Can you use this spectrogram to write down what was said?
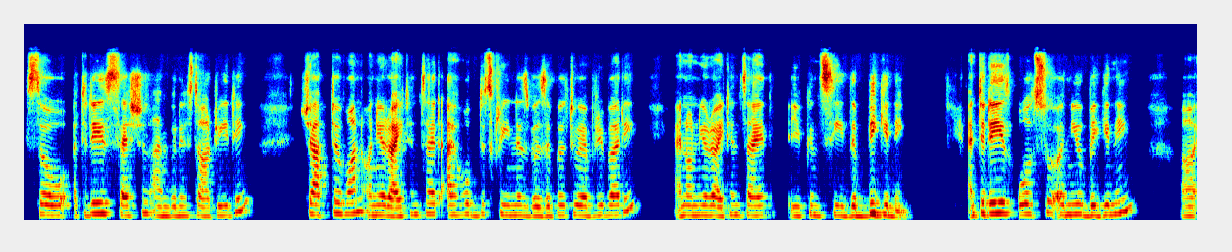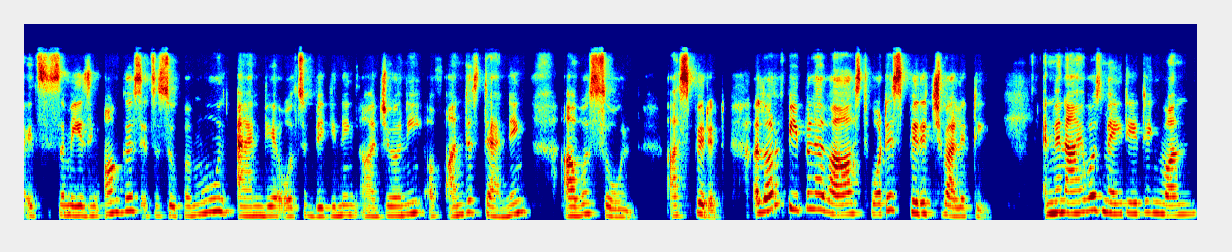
So today's session, I'm going to start reading chapter one on your right hand side. I hope the screen is visible to everybody. And on your right hand side, you can see the beginning. And today is also a new beginning. Uh, it's this amazing August, it's a super moon, and we are also beginning our journey of understanding our soul, our spirit. A lot of people have asked, what is spirituality? And when I was meditating one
